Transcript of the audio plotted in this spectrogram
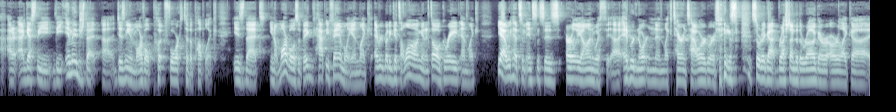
I, I, guess the the image that uh, Disney and Marvel put forth to the public is that you know Marvel is a big happy family and like everybody gets along and it's all great and like yeah we had some instances early on with uh, Edward Norton and like Terrence Howard where things sort of got brushed under the rug or, or like uh,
